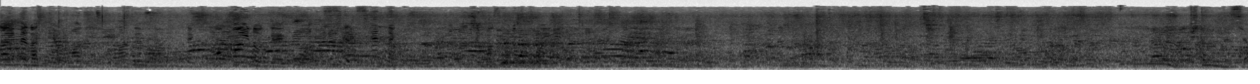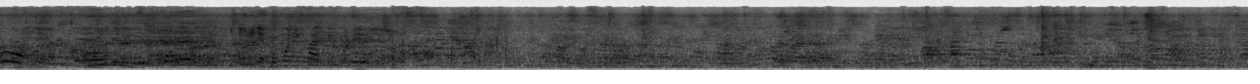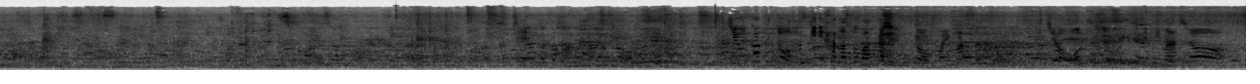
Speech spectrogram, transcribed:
回目だけをまず混ぜますで細かいのでこう線なこう縮まってた方がいいうん、来たんですよ、うん、一人でここに帰ってこれるでしょ。口を書くと分かると思います。口を大きくしてみましょう。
